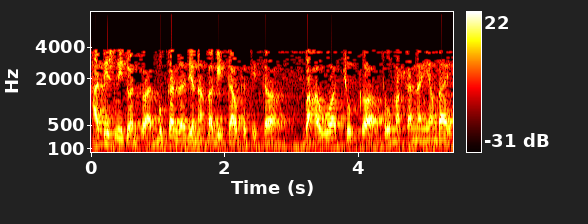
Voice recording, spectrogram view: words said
hadis ni tuan-tuan bukanlah dia nak bagi tahu ke kita bahawa cuka tu makanan yang baik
